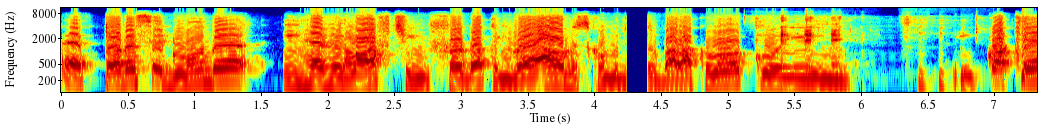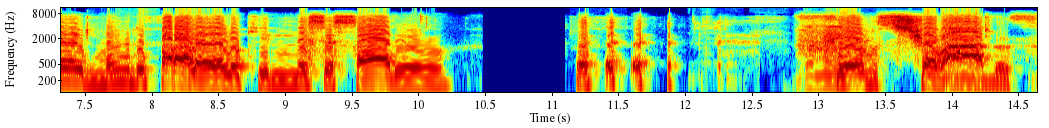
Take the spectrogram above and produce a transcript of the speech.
É, toda segunda em Heavenloft, em Forgotten Realms, como diz o Balaco Louco, em, em qualquer mundo paralelo que necessário Também, fomos chamados.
